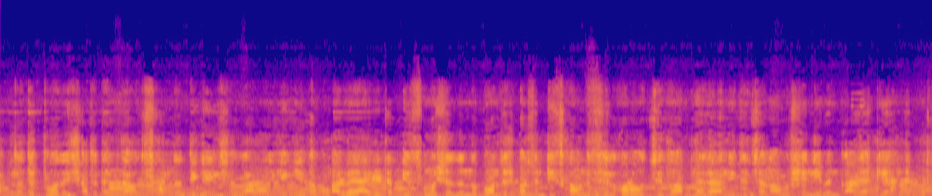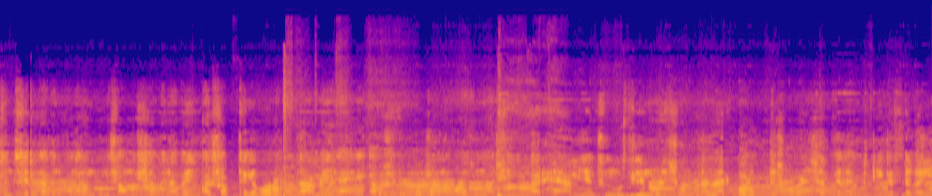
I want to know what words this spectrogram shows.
আপনাদের দোয়াদের সাথে থাকতে তাহলে সামনের দিকে ইনশাল্লাহ আরও অনেক এগিয়ে যাব। আর ভাই আইডিটা পেজ প্রমোশনের জন্য পঞ্চাশ পার্সেন্ট ডিসকাউন্টে সেল করা হচ্ছে। তো আপনারা যারা নিতে চান, অবশ্যই নেবেন। আর আইডি হান্ড্রেড পার্সেন্ট সেরে যাবেন। কোনো রকম কোনো সমস্যা হবে না ভাই। আর সব থেকে বড় কথা, আমি এই লাইনে কারোর সাথে প্রতারণা করার জন্য আসিনি। আর হ্যাঁ আমি একজন মুসলিম ঘরের সন্তান, আর পরবর্তী সবার হিসাব দিয়ে লাগবে। ঠিক আছে ভাই?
